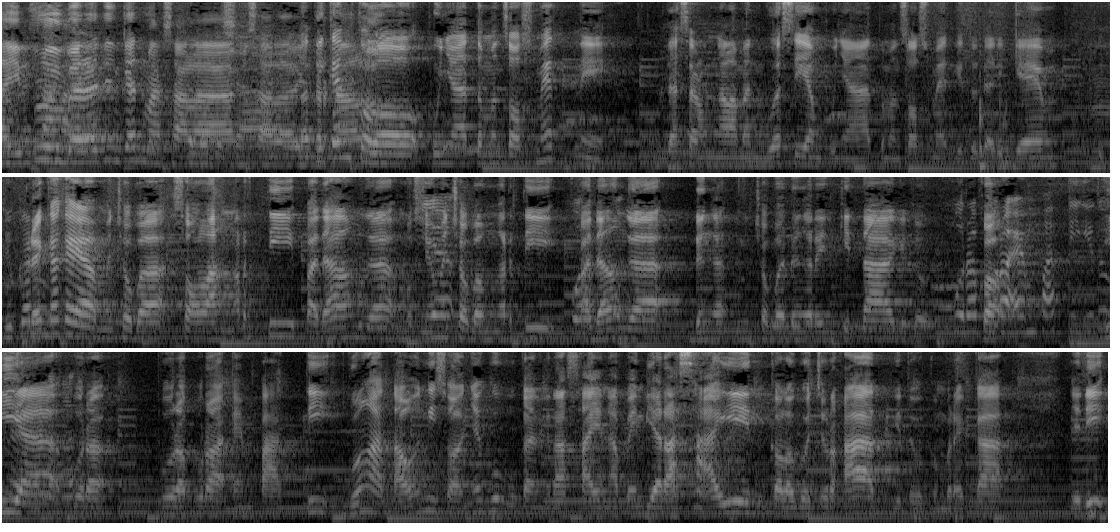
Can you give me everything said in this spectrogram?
aib lu ibaratin kan masalah masalah Tapi kan internal lu. kalau punya teman sosmed nih, berdasarkan pengalaman gue sih yang punya teman sosmed gitu dari game, Itu kan- mereka kayak mencoba seolah ngerti, padahal enggak. Maksudnya Iya. mencoba mengerti, Pura- padahal enggak dengar mencoba dengerin kita gitu. pura-pura Kok- empati gitu nggak Iya, lo? pura pura-pura empati. Gue nggak tahu nih, soalnya gue bukan ngerasain apa yang dia rasain kalau gue curhat gitu ke mereka. Jadi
